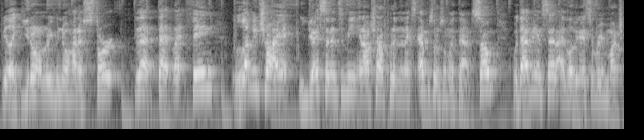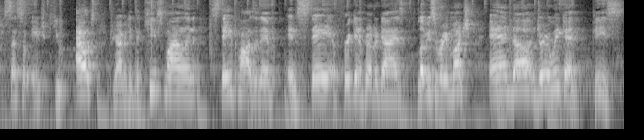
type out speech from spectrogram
be like, you don't even know how to start that, that, that thing, let me try it, you guys send it to me, and I'll try to put it in the next episode or something like that. So, with that being said, I love you guys so very much, Seso HQ out, you're to keep smiling, stay positive, and stay freaking productive guys, love you so very much, and uh, enjoy your weekend. Peace.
